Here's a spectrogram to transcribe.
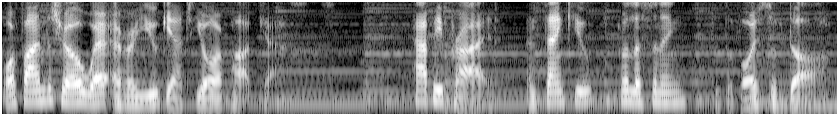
or find the show wherever you get your podcasts. Happy Pride, and thank you for listening The Voice of Dog.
